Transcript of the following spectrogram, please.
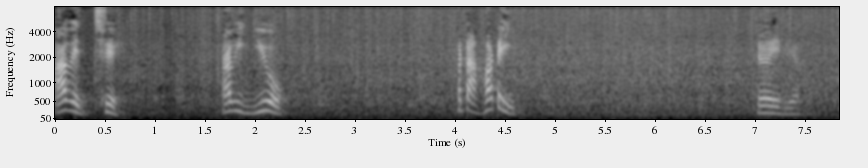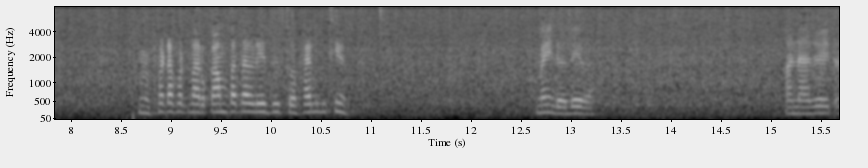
આવે જ છે. આવી ગયો. ફટાફટી જોઈ લ્યો. મેં ફટાફટ મારું કામ પતાવી લીધું તો સારું થયું. માંડો દેવા. અને આ જોઈ તો.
